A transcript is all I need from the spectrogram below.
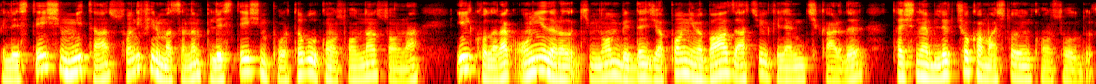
PlayStation Vita, Sony firmasının PlayStation Portable konsolundan sonra ilk olarak 17 Aralık 2011'de Japonya ve bazı Asya ülkelerinde çıkardığı taşınabilir çok amaçlı oyun konsoludur.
